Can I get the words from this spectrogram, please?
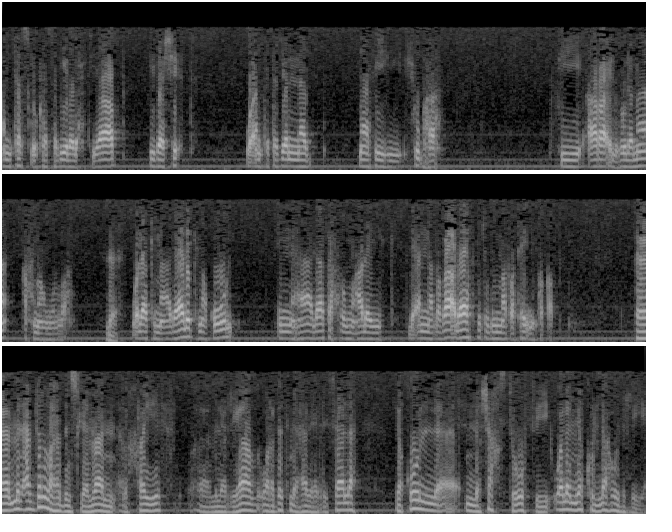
أن تسلك سبيل الاحتياط إذا شئت وأن تتجنب ما فيه شبهة في آراء العلماء رحمهم الله. نعم. ولكن مع ذلك نقول إنها لا تحرم عليك. لأن الرضاع لا يثبت بالمرتين فقط. آه، من عبد الله بن سليمان الخريف آه، من الرياض وردتنا هذه الرسالة يقول آه، إن شخص توفي ولم يكن له ذرية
